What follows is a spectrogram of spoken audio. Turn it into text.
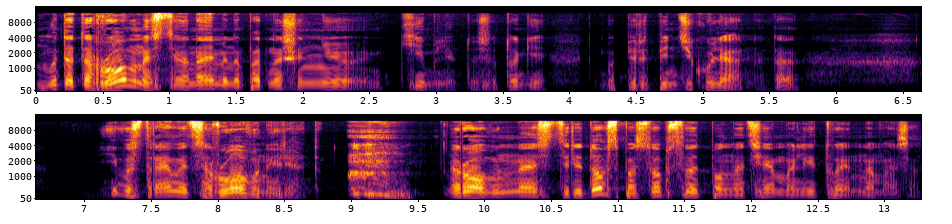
Вот эта ровность, она именно по отношению к кибле. То есть в итоге как бы перпендикулярно. Да? И выстраивается ровный ряд. Ровность рядов способствует полноте молитвы намаза.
